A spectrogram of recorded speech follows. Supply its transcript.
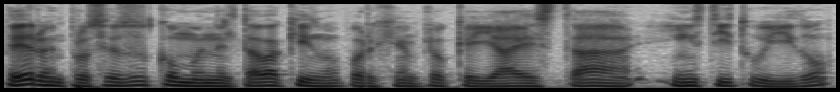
Pero en procesos como en el tabaquismo, por ejemplo, que ya está instituido,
